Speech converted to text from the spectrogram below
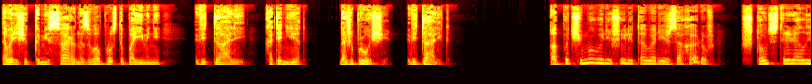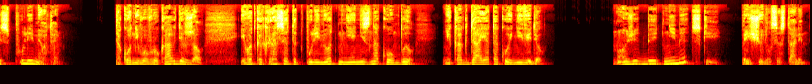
Товарища комиссара называл просто по имени Виталий, хотя нет, даже проще, Виталик. «А почему вы решили, товарищ Захаров, что он стрелял из пулемета?» Так он его в руках держал, и вот как раз этот пулемет мне не знаком был. Никогда я такой не видел. «Может быть, немецкий?» — прищурился Сталин.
